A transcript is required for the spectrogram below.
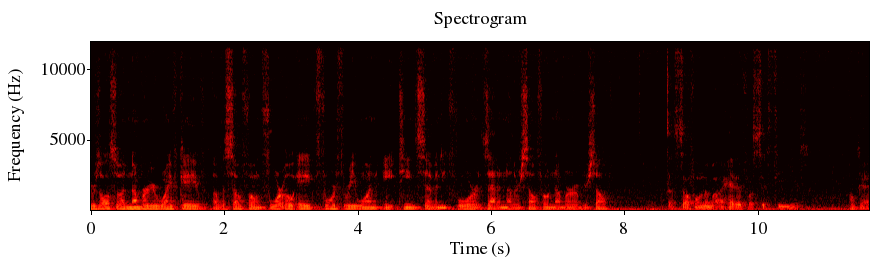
There was also a number your wife gave of a cell phone, 408 431 1874. Is that another cell phone number of yourself? that cell phone number, I had it for 16 years. Okay.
